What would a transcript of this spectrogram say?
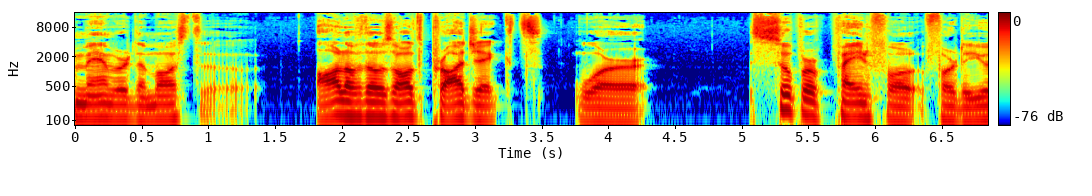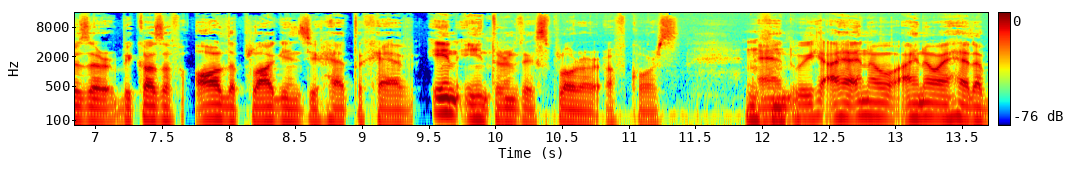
remember the most, all of those old projects were super painful for the user because of all the plugins you had to have in Internet Explorer, of course and mm-hmm. we I know I know I had a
